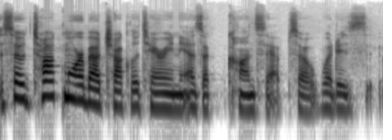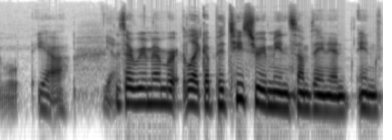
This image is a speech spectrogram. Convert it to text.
So, talk more about chocolaterian as a concept. So, what is, yeah. Because I remember, like, a patisserie means something in, in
